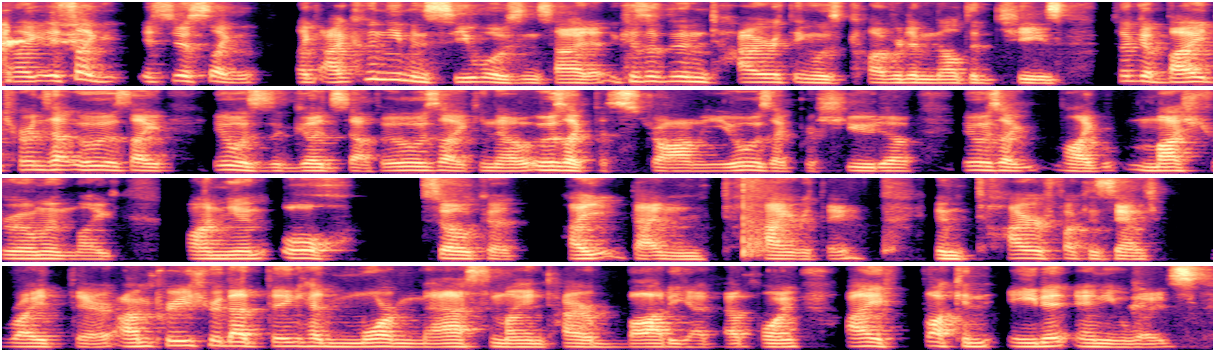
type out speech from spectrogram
And like it's like it's just like like I couldn't even see what was inside it because the entire thing was covered in melted cheese. Took a bite. Turns out it was like it was the good stuff. It was like you know it was like pastrami. It was like prosciutto. It was like like mushroom and like onion. Oh, so good. I ate that entire thing, entire fucking sandwich right there. I'm pretty sure that thing had more mass in my entire body at that point. I fucking ate it anyways.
